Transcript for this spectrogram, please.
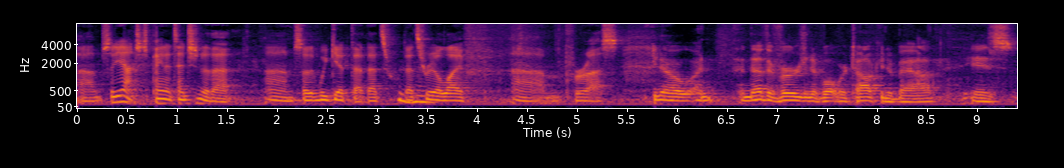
Um, so yeah, just paying attention to that, um, so that we get that. That's that's real life um, for us. You know, an, another version of what we're talking about is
